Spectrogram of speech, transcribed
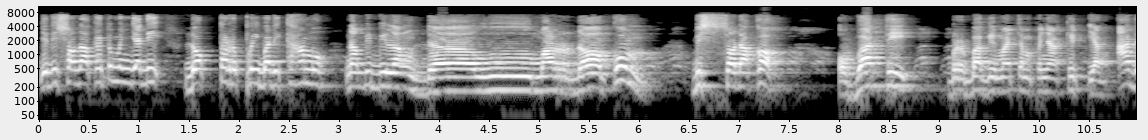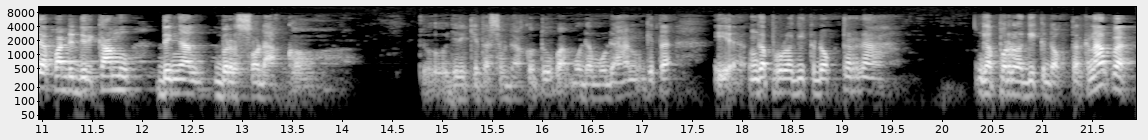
Jadi sodako itu menjadi dokter pribadi kamu. Nabi bilang, Dawu mardakum bis sodako. Obati berbagai macam penyakit yang ada pada diri kamu dengan bersodako. Tuh, jadi kita sodako tuh Pak, mudah-mudahan kita iya nggak perlu lagi ke dokter dah. Nggak perlu lagi ke dokter. Kenapa?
